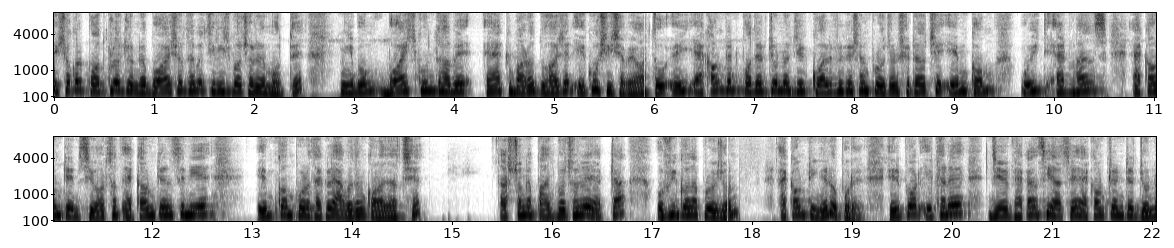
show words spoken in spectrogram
এই সকল পদগুলোর জন্য বয়স হতে হবে তিরিশ বছরের মধ্যে এবং বয়স গুনতে হবে এক বারো দু হাজার একুশ হিসাবে। অর্থাৎ এই অ্যাকাউন্টেন্ট পদের জন্য যে কোয়ালিফিকেশন প্রয়োজন সেটা হচ্ছে M Com with advance accountancy অর্থাৎ অ্যাকাউন্টেন্সি নিয়ে এম কম পড়ে থাকলে আবেদন করা যাচ্ছে। তার সঙ্গে পাঁচ বছরের একটা অভিজ্ঞতা প্রয়োজন অ্যাকাউন্টিংয়ের ওপরে এরপর এখানে যে ভ্যাকান্সি আছে অ্যাকাউন্টেন্টের জন্য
